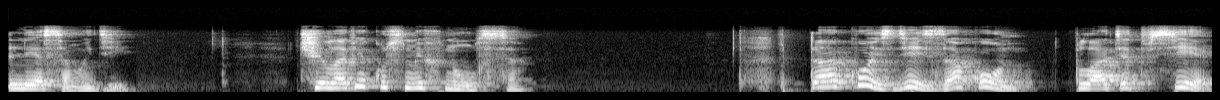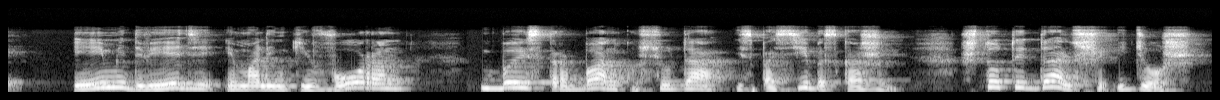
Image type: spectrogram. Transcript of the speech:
лесом иди. Человек усмехнулся. Такой здесь закон. Платят все. И медведи, и маленький ворон. Быстро банку сюда и спасибо скажи, что ты дальше идешь,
